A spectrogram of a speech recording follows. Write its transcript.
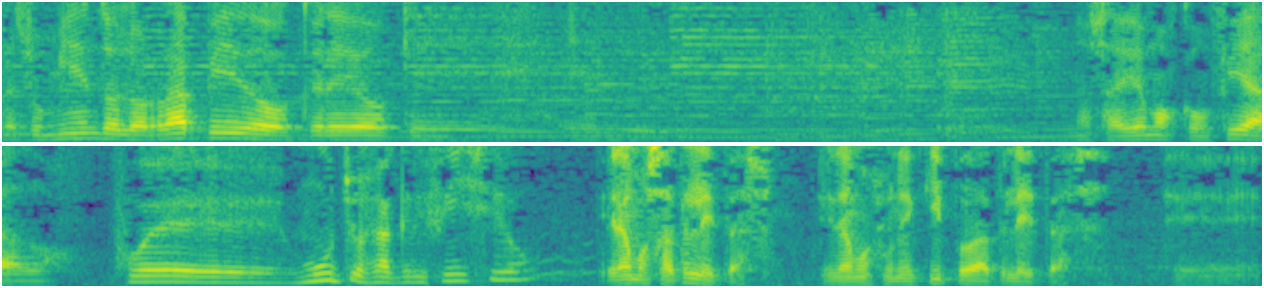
Resumiéndolo rápido, creo que nos habíamos confiado. Fue mucho sacrificio. Éramos atletas, éramos un equipo de atletas. Eh,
